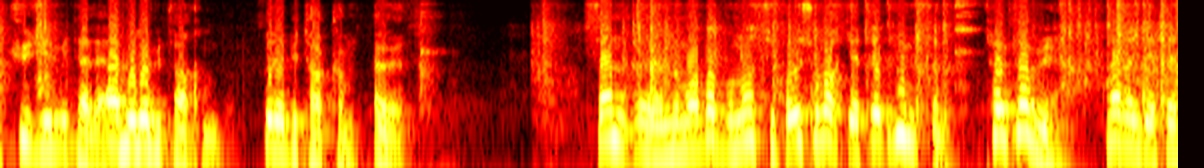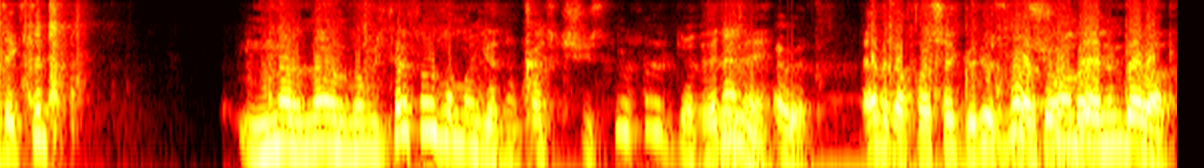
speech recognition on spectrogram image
220 TL. Ha böyle bir takımdır. Böyle bir takım. Evet. Sen e, normalde bundan sipariş olarak getirebilir misin? Tabii tabii. Nereden getireceksin? Ne, ne zaman istersen o zaman getirin. Kaç kişi istiyorsa getirin. Öyle mi? Evet. Evet arkadaşlar görüyorsunuz Var, şu anda elimde var.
